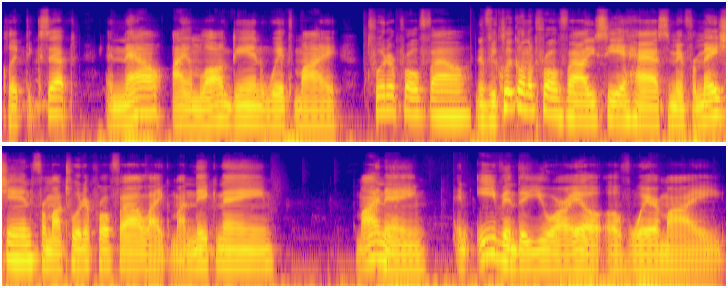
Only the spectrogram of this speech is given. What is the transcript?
Click accept. And now I am logged in with my Twitter profile. And if you click on the profile, you see it has some information from my Twitter profile, like my nickname, my name, and even the URL of where my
